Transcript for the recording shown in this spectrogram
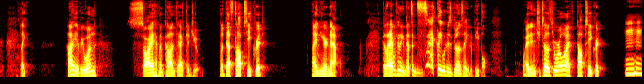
like, hi everyone. Sorry I haven't contacted you, but that's top secret. I'm here now. Because I have a feeling that's exactly what he's going to say to people. Why didn't you tell us you were alive? Top secret. Mm-hmm.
